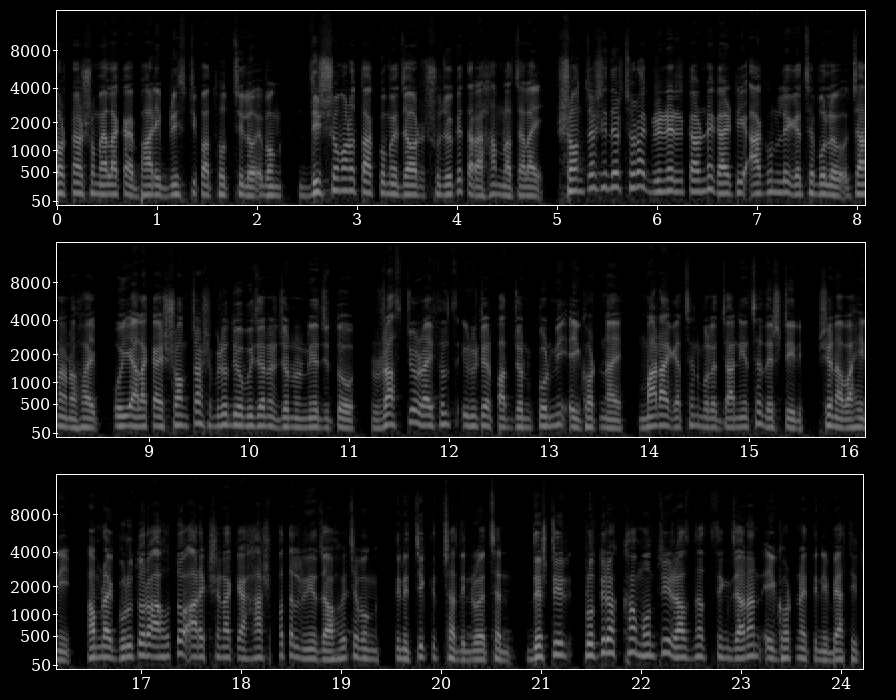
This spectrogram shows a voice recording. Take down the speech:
ঘটনার সময় এলাকায় ভারী বৃষ্টিপাত হচ্ছিল এবং দৃশ্যমানতা কমে যাওয়ার সুযোগে তারা হামলা চালায়। সন্ত্রাসীদের ছোড়া গ্রেনেডের কারণে গাড়িটি আগুন লেগেছে বলেও জানানো হয়। ওই এলাকায় সন্ত্রাস বিরোধী অভিযানের জন্য নিয়োজিত রাষ্ট্রীয় রাইফেলস ইউনিটের পাঁচজন কর্মী এই ঘটনায় মারা গেছেন বলে জানিয়েছে দেশটির সেনাবাহিনী। হামলায় গুরুতর আহত আরেক সেনাকে হাসপাতালে নিয়ে যাওয়া হয়েছে এবং তিনি চিকিৎসাধীন রয়েছেন। দেশটির প্রতিরক্ষা মন্ত্রী রাজনাথ সিং জানান, এই ঘটনায় তিনি ব্যথিত।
